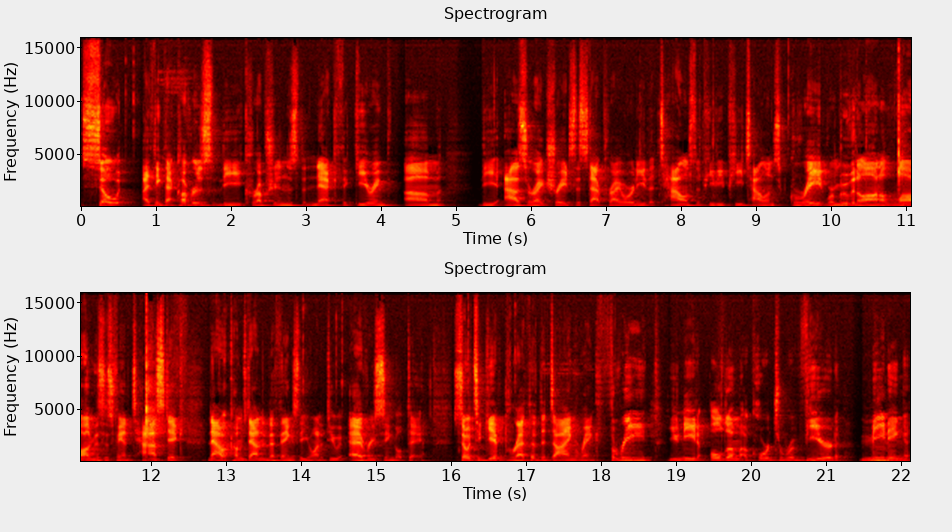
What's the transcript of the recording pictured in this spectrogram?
so I think that covers the corruptions, the neck, the gearing, um, the Azerite traits, the stat priority, the talents, the PvP talents. Great. We're moving on along. This is fantastic. Now it comes down to the things that you want to do every single day. So to get Breath of the Dying rank 3, you need Uldum Accord to Revered, meaning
